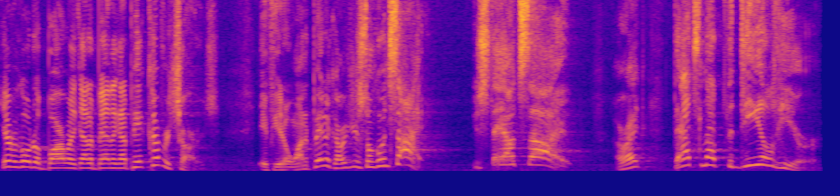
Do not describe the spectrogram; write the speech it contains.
You ever go to a bar where they got a band, they got to pay a cover charge. If you don't want to pay the cover, you just don't go inside. You stay outside. All right? That's not the deal here.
